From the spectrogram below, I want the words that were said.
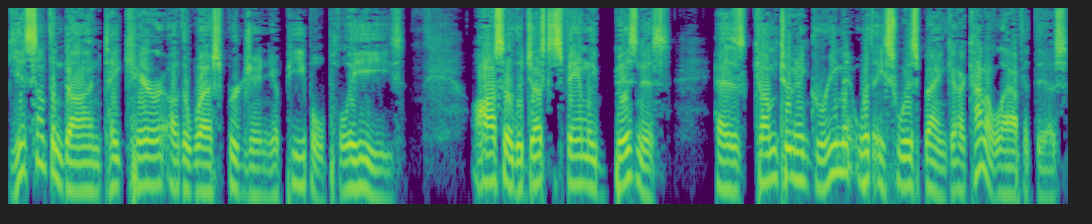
Get something done. Take care of the West Virginia people, please. Also, the Justice Family Business has come to an agreement with a Swiss bank. I kind of laugh at this.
